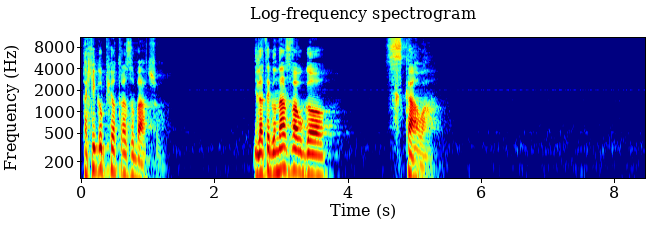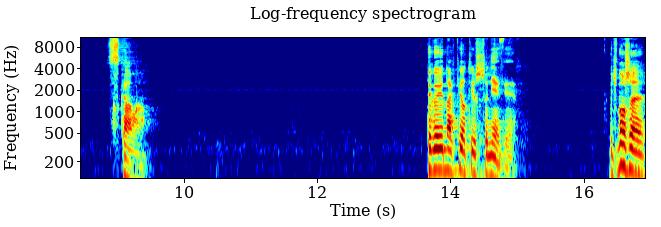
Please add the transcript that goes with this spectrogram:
Takiego Piotra zobaczył. I dlatego nazwał go skała. Skała. Tego jednak Piotr jeszcze nie wie. Być może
